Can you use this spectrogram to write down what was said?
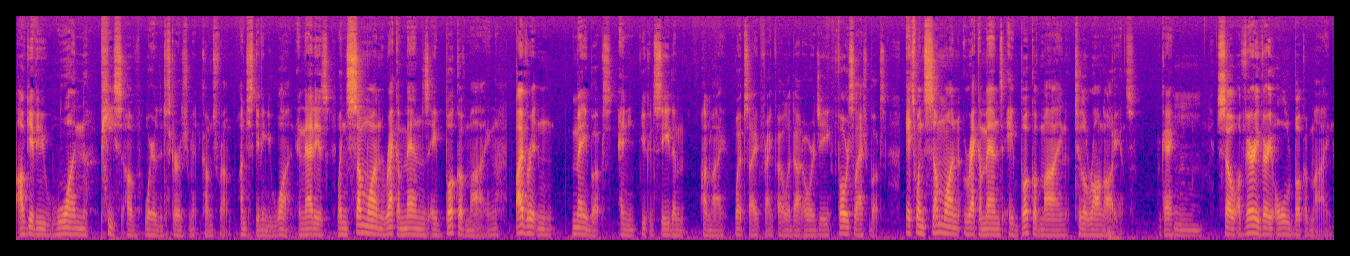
I'll give you one piece of where the discouragement comes from. I'm just giving you one, and that is when someone recommends a book of mine. I've written many books, and you can see them on my website, frankviola.org forward slash books. It's when someone recommends a book of mine to the wrong audience. Okay? Hmm. So, a very, very old book of mine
